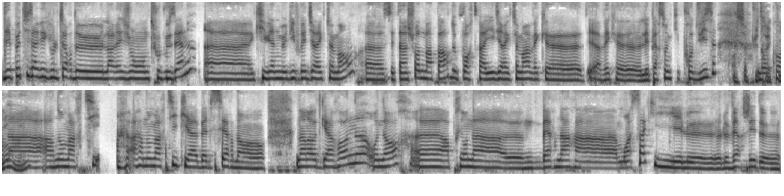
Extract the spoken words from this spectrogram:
des petits agriculteurs de la région toulousaine euh, qui viennent me livrer directement. Euh, c'est un choix de ma part de pouvoir travailler directement avec euh, avec euh, les personnes qui produisent. Donc, on a Arnaud Marty Arnaud Marty qui est à Belserre dans dans la Haute-Garonne au nord. Euh, après on a euh, Bernard à Moissac qui est le, le verger de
